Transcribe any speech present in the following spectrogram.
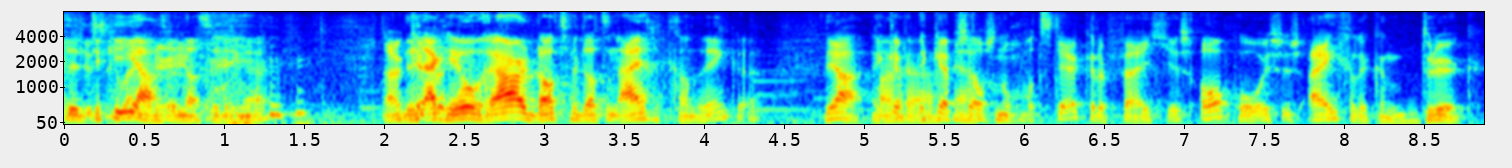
de tequila's en dat soort dingen. nou, het is eigenlijk heel raar dat we dat dan eigenlijk gaan drinken. Ja, maar, ik heb, ik heb ja. zelfs nog wat sterkere feitjes. Alcohol is dus eigenlijk een druk.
